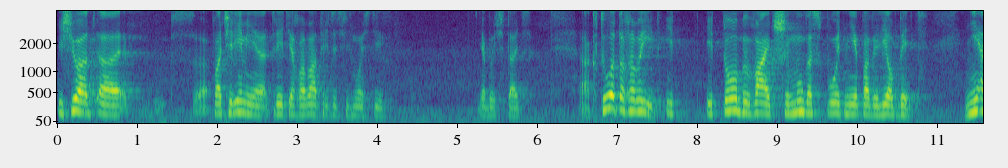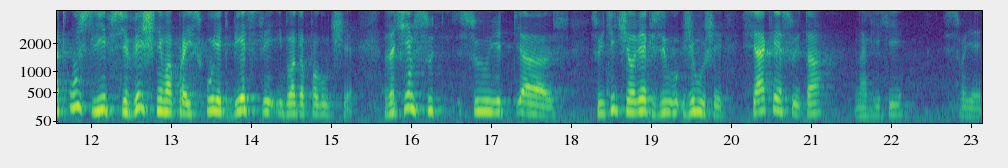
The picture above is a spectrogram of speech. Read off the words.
Еще а, Плач Иеремия, 3 глава, 37 стих. Я буду читать. «Кто-то говорит, и, и то бывает, чему Господь не повелел быть. Не от уст ли Всевышнего происходит бедствие и благополучие? Зачем су, сует, а, суетит человек живущий? Всякая суета на грехи своей».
